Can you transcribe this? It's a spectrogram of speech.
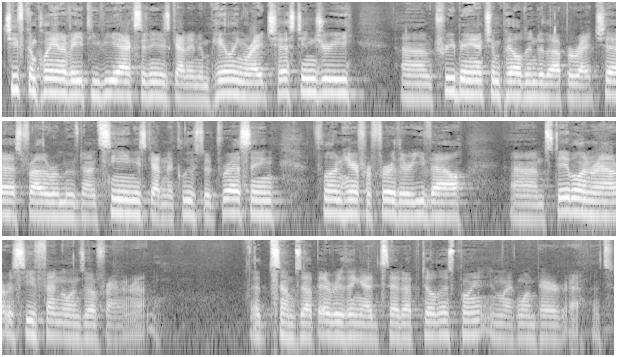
Chief complaint of ATV accident. He's got an impaling right chest injury. Um, tree branch impaled into the upper right chest. Father removed on scene. He's got an occlusive dressing. Flown here for further eval. Um, stable en route. Received fentanyl and zofran en route. That sums up everything I'd said up till this point in like one paragraph. That's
